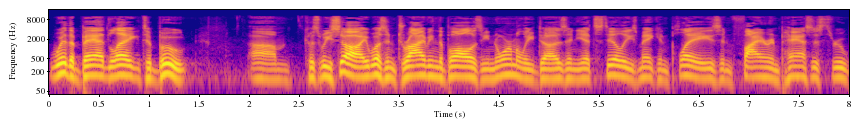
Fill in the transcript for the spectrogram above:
with a bad leg to boot. Because um, we saw he wasn't driving the ball as he normally does, and yet still he's making plays and firing passes through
